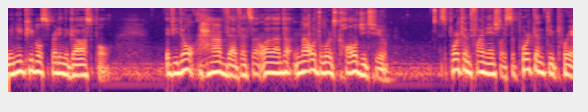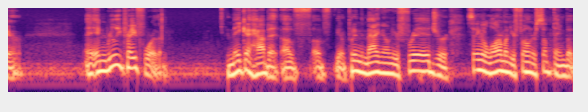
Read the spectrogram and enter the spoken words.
We need people spreading the gospel. If you don't have that, that's not, what the Lord's called you to. Support them financially. Support them through prayer, and really pray for them. Make a habit of of you know putting the magnet on your fridge or setting an alarm on your phone or something, but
